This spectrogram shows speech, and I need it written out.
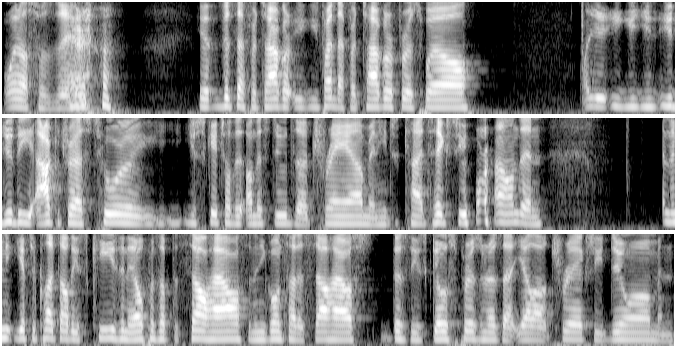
What else was there? this that. You find that photographer as well. You, you, you do the Alcatraz tour. You, you skitch on, the, on this dude's uh, tram, and he just kind of takes you around and and then you have to collect all these keys, and it opens up the cell house. And then you go inside the cell house. There's these ghost prisoners that yell out tricks. You do them, and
